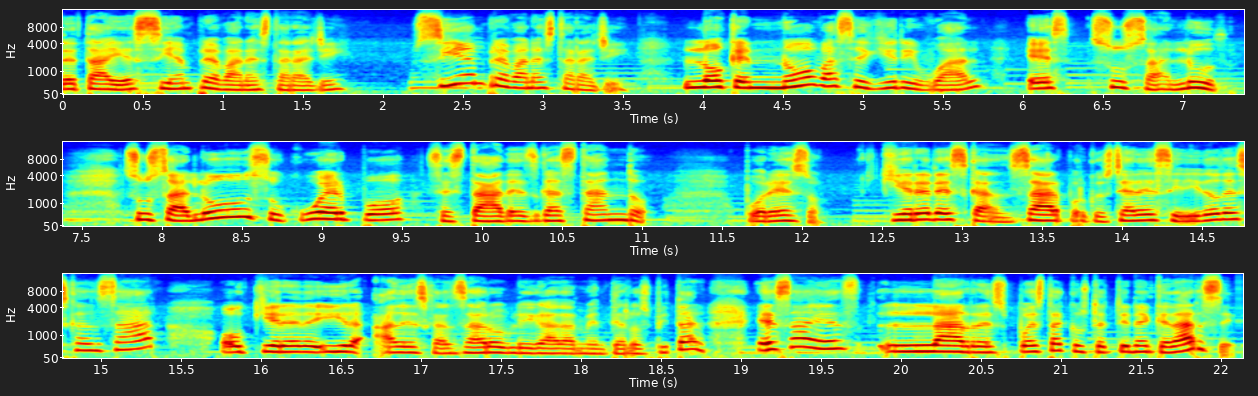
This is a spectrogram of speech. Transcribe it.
detalles siempre van a estar allí. Siempre van a estar allí. Lo que no va a seguir igual es su salud. Su salud, su cuerpo se está desgastando. Por eso, ¿quiere descansar porque usted ha decidido descansar o quiere ir a descansar obligadamente al hospital? Esa es la respuesta que usted tiene que darse.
